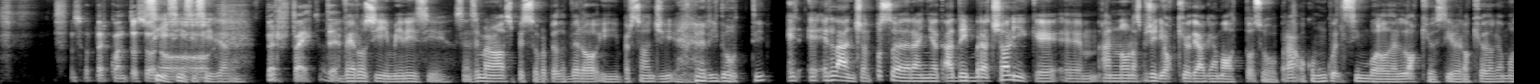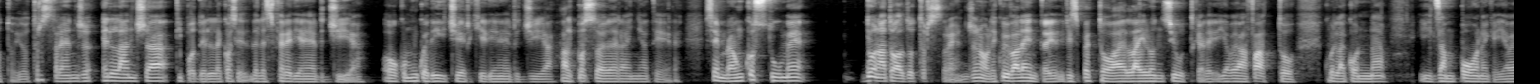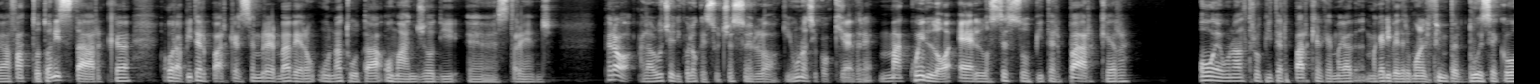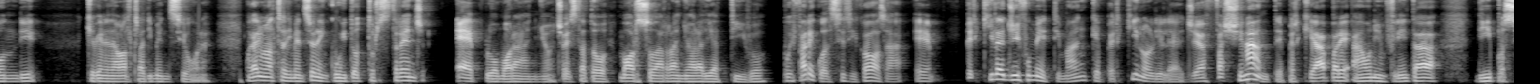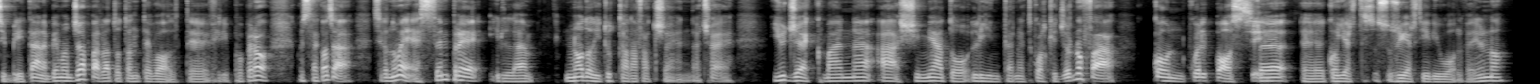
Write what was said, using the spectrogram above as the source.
per quanto sono sì, sì, sì, perfette. Verosimili, sì. Sembrano spesso proprio davvero i personaggi ridotti. E, e, e, lancia al posto delle ragnatele, ha dei bracciali che ehm, hanno una specie di occhio di agamotto sopra, o comunque il simbolo dell'occhio, stile l'occhio di agamotto di Doctor Strange, e lancia tipo delle cose, delle sfere di energia, o comunque dei cerchi di energia al posto delle ragnatele. Sembra un costume donato dal Dottor Strange, no? l'equivalente rispetto all'Iron Suit che gli aveva fatto quella con il zampone che gli aveva fatto Tony Stark, ora Peter Parker sembrerebbe avere una tuta omaggio di eh, Strange. Però alla luce di quello che è successo in Loki, uno si può chiedere, ma quello è lo stesso Peter Parker? O è un altro Peter Parker che magari, magari vedremo nel film per due secondi che viene da un'altra dimensione? Magari un'altra dimensione in cui Doctor Strange è l'uomo ragno, cioè è stato morso dal ragno radioattivo, puoi fare qualsiasi cosa e per chi legge i fumetti, ma anche per chi non li legge, è affascinante perché apre a un'infinità di possibilità. Ne abbiamo già parlato tante volte, Filippo, però questa cosa secondo me è sempre il nodo di tutta la faccenda, cioè Hugh Jackman ha scimmiato l'internet qualche giorno fa con quel post sì. eh, con gli art- sugli artigli di Wolverine, no?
